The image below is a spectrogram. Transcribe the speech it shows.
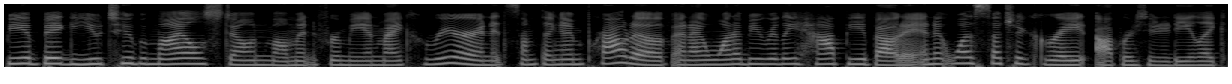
be a big YouTube milestone moment for me in my career. And it's something I'm proud of and I want to be really happy about it. And it was such a great opportunity. Like,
